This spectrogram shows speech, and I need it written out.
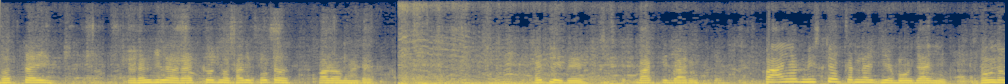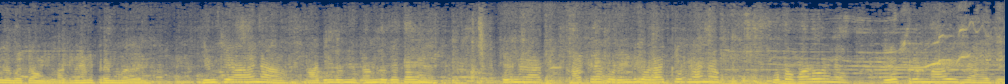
ભક્તાઈ રંગીલા રાજકોટમાં ખાલી ફોટો પાડવા માટે. એટલી ભીડ, બાકી દારૂ. પણ અહીંયા એક મિસ્ટેક કરી નાખી બહુ જાજી તો હું તમને બતાવું, આજે મેં ફ્રેમમાં રહે જેમ કે આ હે ને, આ તમને થાંભલો દેખાય ને, તેને આખે આખો રેન્ડિયો રાજકોટમાં હે ને ફોટો પાડવો હોય ને એક ફ્રેમમાં આવી જ ના હશે.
